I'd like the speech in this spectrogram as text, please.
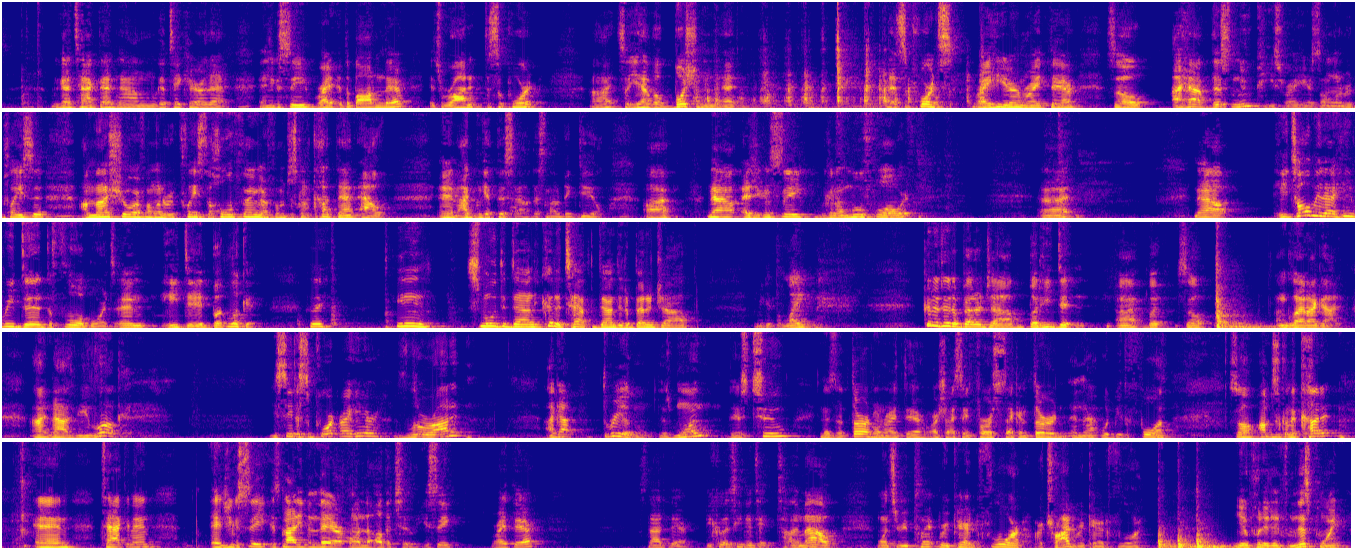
we gotta tack that down we gotta take care of that. And you can see right at the bottom there, it's rotted to support. All right, so you have a bushing that, that supports right here and right there. So I have this new piece right here, so I'm gonna replace it. I'm not sure if I'm gonna replace the whole thing or if I'm just gonna cut that out and I can get this out. That's not a big deal. All right. Now, as you can see, we're to move forward. All right. Now, he told me that he redid the floorboards, and he did, but look at He didn't smooth it down. He could have tapped it down, did a better job. Let me get the light. Could have did a better job, but he didn't. All right, but so I'm glad I got it. All right, now if you look, you see the support right here? It's a little rotted. I got three of them. There's one, there's two, and there's a third one right there, or should I say first, second, third, and that would be the fourth. So I'm just gonna cut it and tack it in. As you can see, it's not even there on the other two. You see, right there? It's not there because he didn't take time out once he repaired the floor or tried to repair the floor. You know, put it in from this point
